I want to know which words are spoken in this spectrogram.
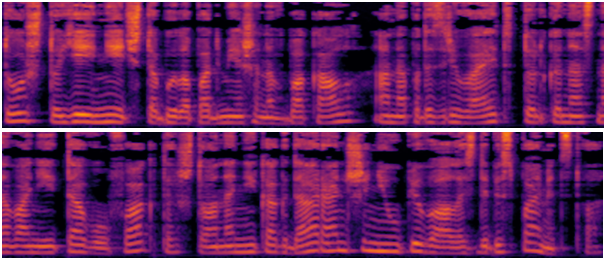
то, что ей нечто было подмешано в бокал, она подозревает только на основании того факта, что она никогда раньше не упивалась до беспамятства.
